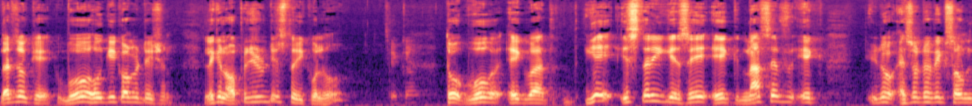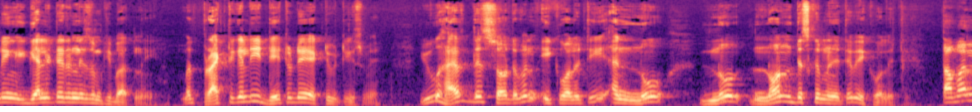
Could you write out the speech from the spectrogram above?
दैट्स ओके वो होगी कंपटीशन लेकिन अपॉर्चुनिटीज़ तो इक्वल हो। ठीक है। तो वो एक बात ये इस तरीके से एक ना सिर्फ़ एक you know esoteric sounding egalitarianism की बात नहीं but practically day to day activities में you have this sort of an equality and no no non discriminative equality Tamal,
